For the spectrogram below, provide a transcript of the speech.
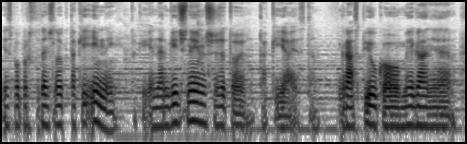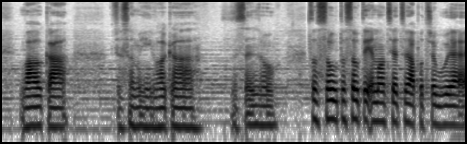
jest po prostu ten człowiek taki inny, taki energiczny. Myślę, że to taki ja jestem. Gra z piłką, bieganie, walka, czasami walka ze sędzią. To są, to są te emocje, co ja potrzebuję.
